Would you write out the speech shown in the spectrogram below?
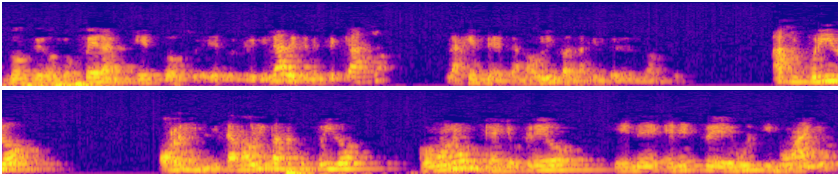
donde, donde operan estos, estos criminales, en este caso, la gente de Tamaulipas, la gente del norte ha sufrido horrible. Tamaulipas ha sufrido como nunca, yo creo, en, este último año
